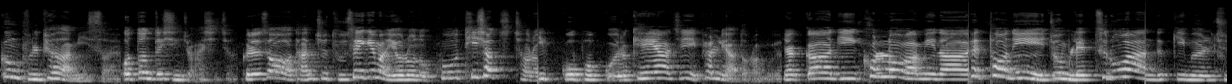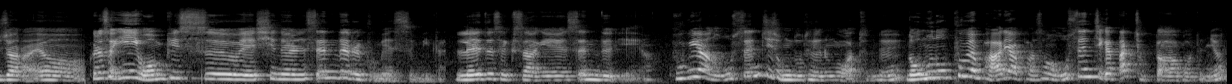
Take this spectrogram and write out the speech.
조금 불편함이 있어요. 어떤 뜻인 줄 아시죠? 그래서 단추 두세 개만 열어놓고 티셔츠처럼 입고 벗고 이렇게 해야지 편리하더라고요. 약간 이 컬러감이나 패턴이 좀 레트로한 느낌을 주잖아요. 그래서 이 원피스에 신을 샌들을 구매했습니다. 레드 색상의 샌들이에요. 굽이 한 5cm 정도 되는 것 같은데 너무 높으면 발이 아파서 5cm가 딱 적당하거든요.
